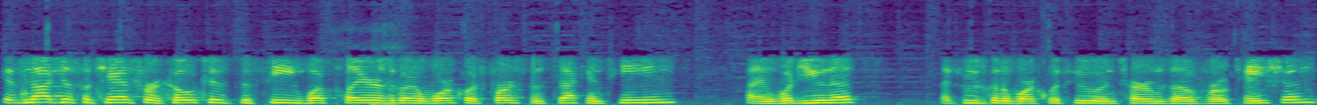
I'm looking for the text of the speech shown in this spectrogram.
it's not just a chance for coaches to see what players are going to work with first and second team and what units, like who's going to work with who in terms of rotation.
